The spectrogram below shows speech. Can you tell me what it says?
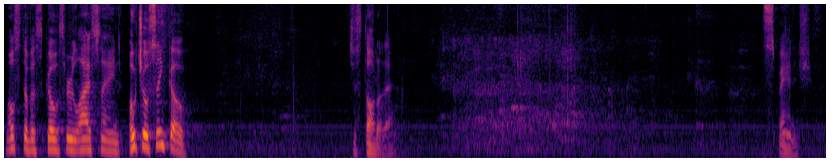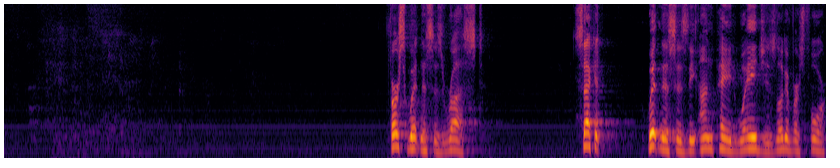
Most of us go through life saying, Ocho Cinco. Just thought of that. Spanish. First witness is rust. Second witness is the unpaid wages. Look at verse 4.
